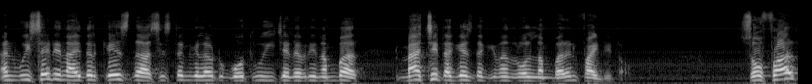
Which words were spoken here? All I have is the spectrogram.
and we said in either case the assistant will have to go through each and every number match it against the given roll number and find it out. So far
